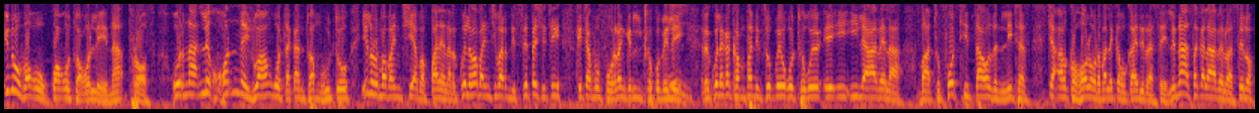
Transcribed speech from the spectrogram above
e no ba go kwa go tswa go lena prof gore na le kgonne jwang go tla ka ntho ya mohuto? E le gore ba bantši ya bapalela re kwele ba bantši ba re disepešete ke tša boforang ke le ditlhokomeleng. Re kwele ka company tsoko e go thwego e e ile abela batho 40000 liters tša alcohol gore ba leke go ka dira se. Lena a sa ka le abelwa selo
